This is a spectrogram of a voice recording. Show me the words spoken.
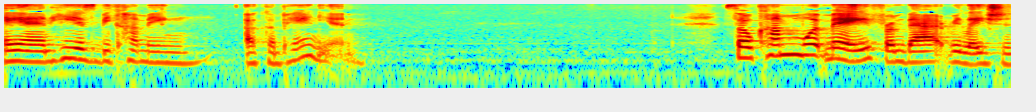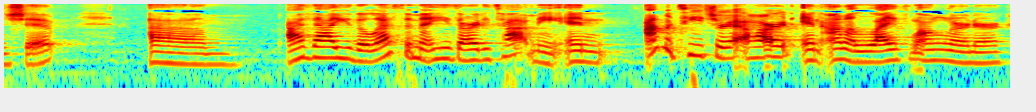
and he is becoming a companion. So, come what may from that relationship, um, I value the lesson that he's already taught me. And I'm a teacher at heart and I'm a lifelong learner.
